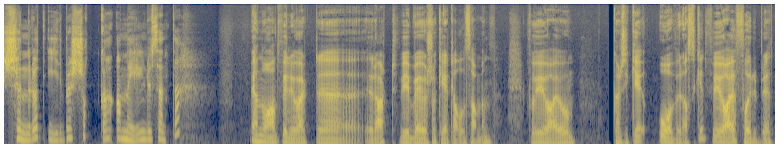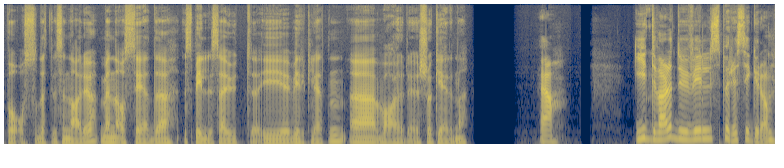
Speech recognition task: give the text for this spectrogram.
Skjønner du at Id ble sjokka av mailen du sendte? Ja, Noe annet ville jo vært uh, rart. Vi ble jo sjokkert alle sammen. For vi var jo kanskje ikke overrasket, for vi var jo forberedt på også dette scenarioet. Men å se det spille seg ut i virkeligheten uh, var sjokkerende. Ja. Id, hva er det du vil spørre Sigurd om?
